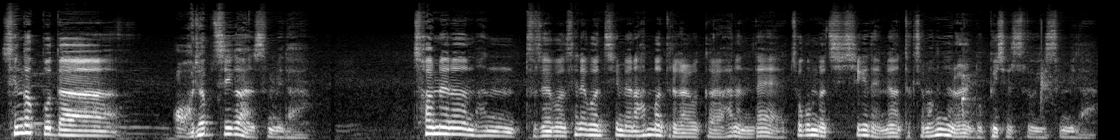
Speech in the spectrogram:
생각보다 어렵지가 않습니다. 처음에는 한 두세 번, 세네 번 치면 한 번 들어갈까 하는데 조금 더 치시게 되면 득점 확률을 높이실 수 있습니다.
